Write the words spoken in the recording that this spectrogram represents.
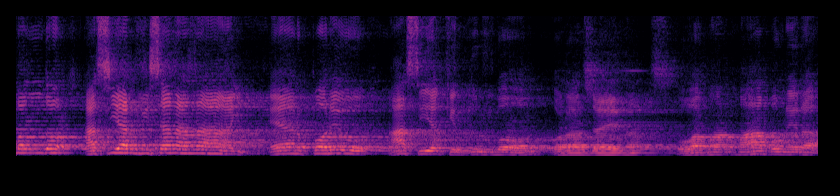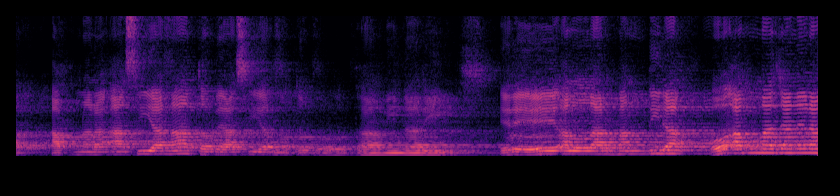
বন্ধ, আসিয়ার বিছানা নাই। এরপরেও আসিয়াকে দুর্বল করা যায় না। ও আমার মা বোনেরা আপনারা আসিয়া না, তবে আসিয়ার মতো বড় দামি নারী। এরে আল্লাহর বান্দিরা, ও আম্মা জানেরা,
